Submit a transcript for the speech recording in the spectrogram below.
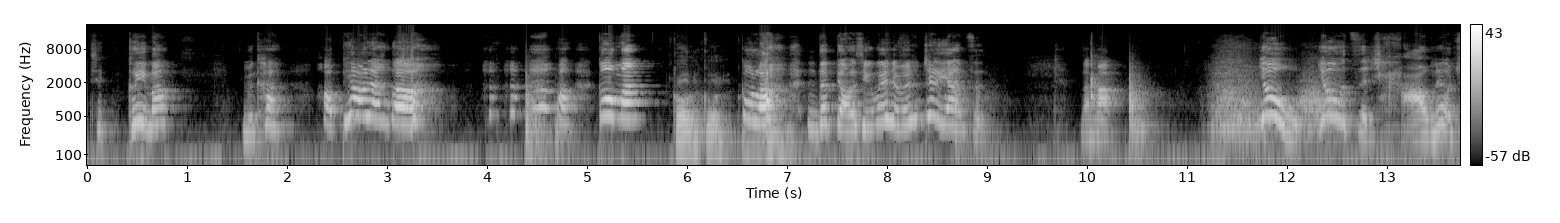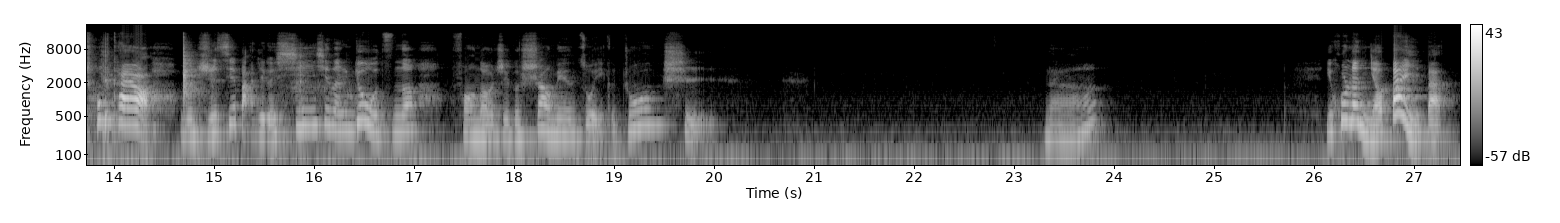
这可以吗？你们看，好漂亮的，好够吗？够了，够了。够了，你的表情为什么是这个样子？那么，柚柚子茶我没有冲开啊，我们直接把这个新鲜的柚子呢放到这个上面做一个装饰。那一会儿呢，你要拌一拌，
